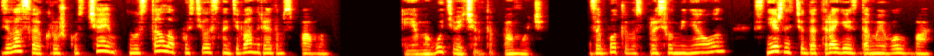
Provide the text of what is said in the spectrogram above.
Взяла свою кружку с чаем и устало опустилась на диван рядом с Павлом. «Я могу тебе чем-то помочь?» Заботливо спросил меня он, с нежностью дотрагиваясь до моего лба.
